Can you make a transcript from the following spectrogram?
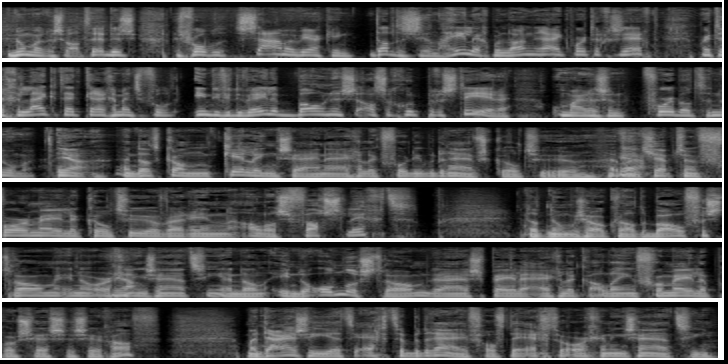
Noem maar eens wat. Hè? Dus, dus bijvoorbeeld samenwerking, dat is dan heel erg belangrijk, wordt er gezegd. Maar tegelijkertijd krijgen mensen bijvoorbeeld individuele bonussen als ze goed presteren. Om maar eens een voorbeeld te noemen. Ja, en dat kan killing zijn eigenlijk voor die bedrijfscultuur. Want Ja. je hebt een formele cultuur waarin alles vast ligt. Dat noemen ze ook wel de bovenstromen in een organisatie. En dan in de onderstroom, daar spelen eigenlijk alle informele processen zich af. Maar daar zie je het echte bedrijf of de echte organisatie.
